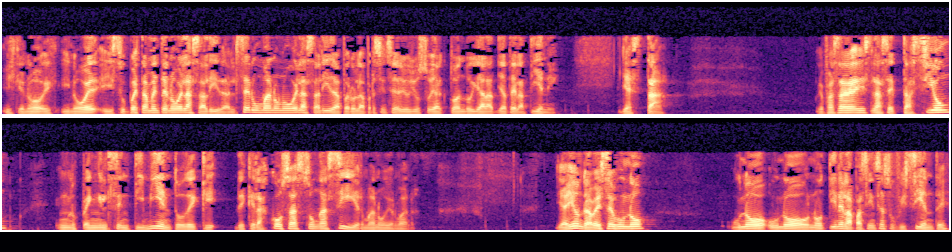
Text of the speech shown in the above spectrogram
y que no y, no ve, y supuestamente no ve la salida. El ser humano no ve la salida, pero la presencia de Dios yo estoy actuando ya ya te la tiene. Ya está. Lo que pasa es la aceptación en, en el sentimiento de que de que las cosas son así, hermano y hermana. Y ahí donde a veces uno uno uno no tiene la paciencia suficiente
